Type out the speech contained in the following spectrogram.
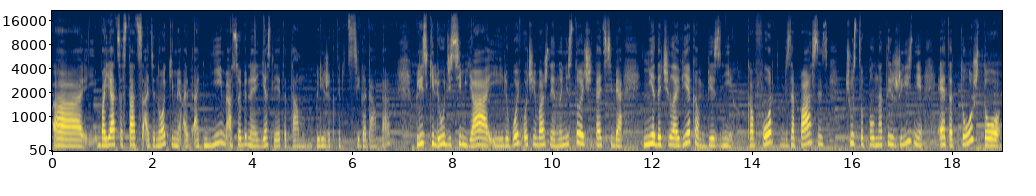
а, боятся остаться одинокими, одними, особенно если это там ближе к 30 годам, да. Близкие люди, семья и любовь очень важны, но не стоит считать себя недочеловеком без них. Комфорт, безопасность, чувство полноты жизни – это то, что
